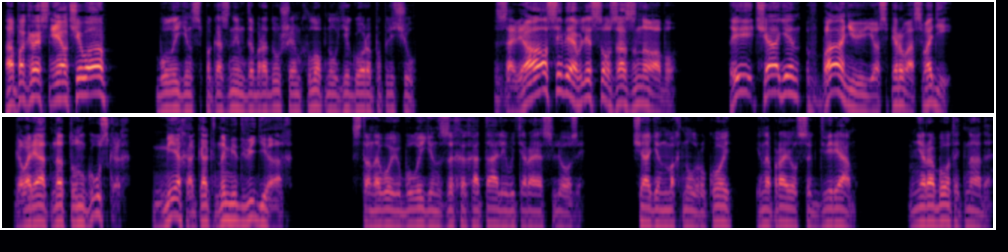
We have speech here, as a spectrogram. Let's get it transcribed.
А покраснел чего? Булыгин с показным добродушием хлопнул Егора по плечу. Завел себе в лесу зазнобу. Ты, Чагин, в баню ее сперва своди. Говорят, на тунгусках меха, как на медведях. Становой и Булыгин захохотали, вытирая слезы. Чагин махнул рукой и направился к дверям. «Мне работать надо.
